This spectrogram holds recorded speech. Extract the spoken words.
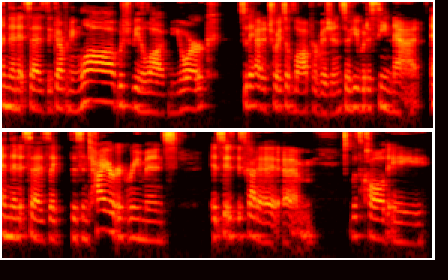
And then it says the governing law, which would be the law of New York. So they had a choice of law provision. So he would have seen that. And then it says like this entire agreement, it's, it's got a, um, what's called a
